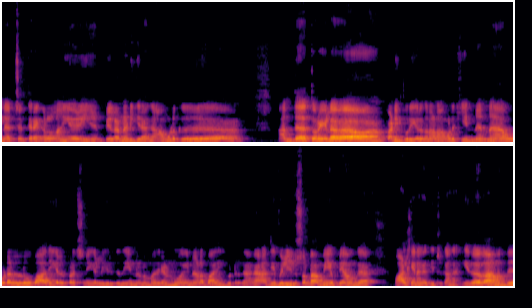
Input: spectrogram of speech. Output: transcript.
நட்சத்திரங்கள்லாம் இப்படிலாம் நடிக்கிறாங்க. அவங்களுக்கு அந்த துறையில் பணிபுரிகிறதுனால அவங்களுக்கு என்னென்ன உடல் உபாதைகள் பிரச்சனைகள் இருக்குது என்னென்ன மாதிரியான நோயினால் பாதிக்கப்பட்டிருக்காங்க அது வெளியில் சொல்லாமல் எப்படி அவங்க வாழ்க்கையை நகர்த்திட்டு இருக்காங்க. இதை தான் வந்து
